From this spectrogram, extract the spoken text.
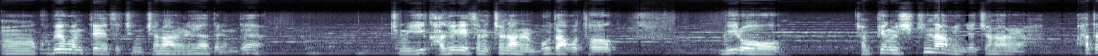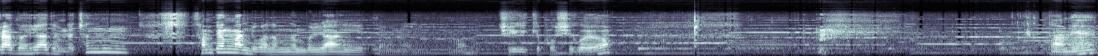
어, 900원대에서 지금 전환을 해야 되는데 지금 이 가격에서는 전환을 못하고 더 위로 점핑을 시킨 다음에 이제 전환을 하더라도 해야 됩니다. 1300만 주가 넘는 물량이기 때문에 주의 깊게 보시고요. 그 다음에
